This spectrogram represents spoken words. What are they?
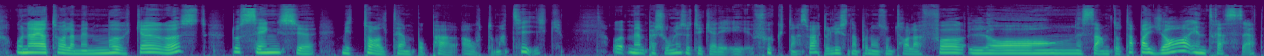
Och när jag talar med en mörkare röst då sänks ju mitt taltempo per automatik. Men personligen så tycker jag det är fruktansvärt att lyssna på någon som talar för långsamt. Då tappar jag intresset.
